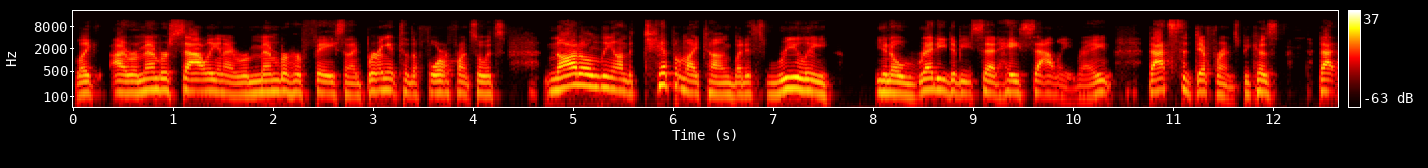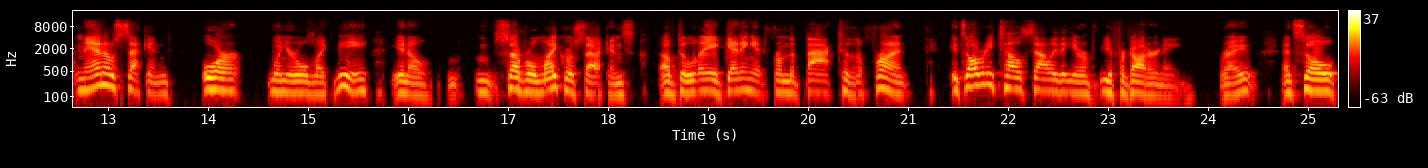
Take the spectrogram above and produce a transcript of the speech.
Like I remember Sally and I remember her face and I bring it to the forefront. So it's not only on the tip of my tongue, but it's really, you know, ready to be said, Hey, Sally, right? That's the difference because that nanosecond or when you're old like me, you know, m- several microseconds of delay getting it from the back to the front it's already tells Sally that you you forgot her name, right? And so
